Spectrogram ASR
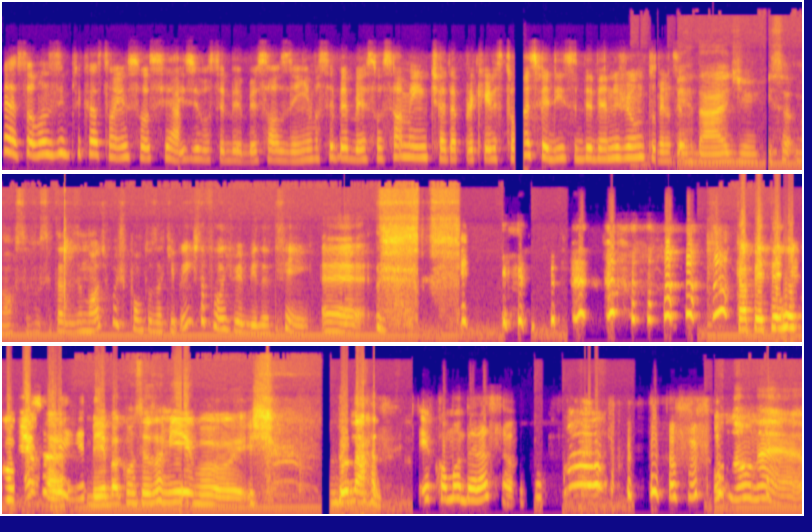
É, são as implicações sociais de você beber sozinho e você beber socialmente. Até porque eles estão mais felizes bebendo juntos. Verdade. Isso, é- nossa, você tá dizendo ótimos pontos aqui. Por que a gente tá falando de bebida? Enfim, é. KPT É recomenda. isso. Beba com seus amigos. Do nada. E com moderação. Ou não, né?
